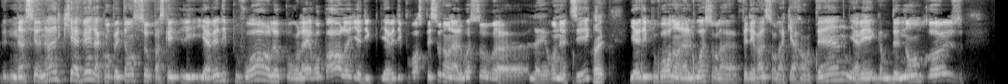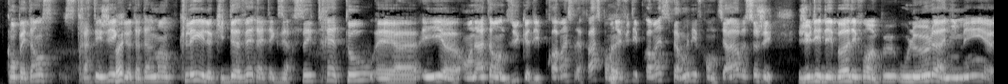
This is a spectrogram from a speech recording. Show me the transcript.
national qui avait la compétence sur parce qu'il y avait des pouvoirs là pour l'aéroport là il y, a des, il y avait des pouvoirs spéciaux dans la loi sur euh, l'aéronautique. Il y a des pouvoirs dans la loi sur la fédérale sur la quarantaine. Il y avait comme de nombreuses compétences stratégiques là, totalement clés là, qui devaient être exercées très tôt. Et, euh, et euh, on a attendu que des provinces le fassent. Puis on a vu des provinces fermer les frontières. Là, ça j'ai j'ai eu des débats des fois un peu houleux là, animés euh,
